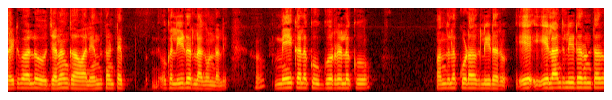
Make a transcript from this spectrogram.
బయట వాళ్ళు జనం కావాలి ఎందుకంటే ఒక లీడర్ లాగా ఉండాలి మేకలకు గొర్రెలకు పందులకు కూడా ఒక లీడరు ఏ ఎలాంటి లీడర్ ఉంటారు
